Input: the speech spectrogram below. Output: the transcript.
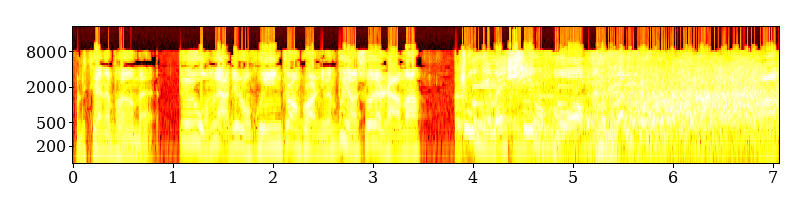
我的天呐，朋友们！对于我们俩这种婚姻状况，你们不想说点啥吗？祝你们幸福。好。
